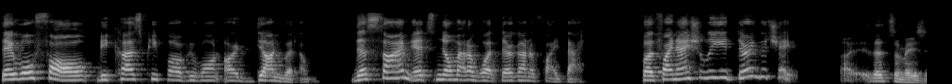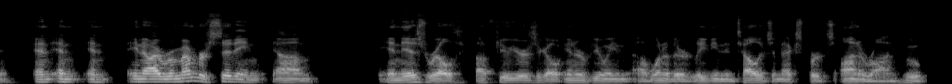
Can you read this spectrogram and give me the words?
they will fall because people of Iran are done with them. This time, it's no matter what, they're going to fight back. But financially, they're in good shape. Uh, that's amazing. And, and, and, you know, I remember sitting um, in Israel a few years ago, interviewing uh, one of their leading intelligence experts on Iran, who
